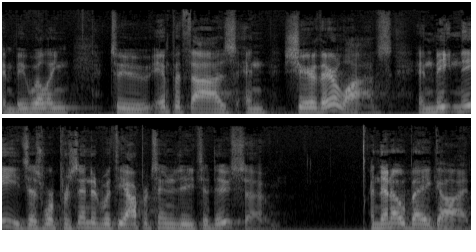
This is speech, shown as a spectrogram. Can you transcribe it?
and be willing to empathize and share their lives and meet needs as we're presented with the opportunity to do so. And then obey God.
